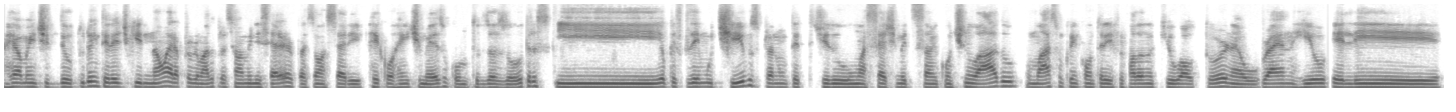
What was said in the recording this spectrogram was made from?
realmente deu tudo a entender de que não era programado para ser uma minissérie, era para ser uma série recorrente mesmo, como todas as outras. E eu pesquisei motivos para não ter tido uma sétima edição e continuado. O máximo que eu encontrei foi falando que o autor, né, o Brian Hill, ele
